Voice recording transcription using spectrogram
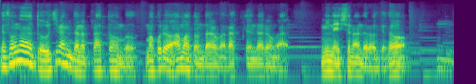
でそうなると、うちらみたいなプラットフォーム、まあ、これは Amazon だろうが楽天だろうが、みんな一緒なんだろうけど、うん。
